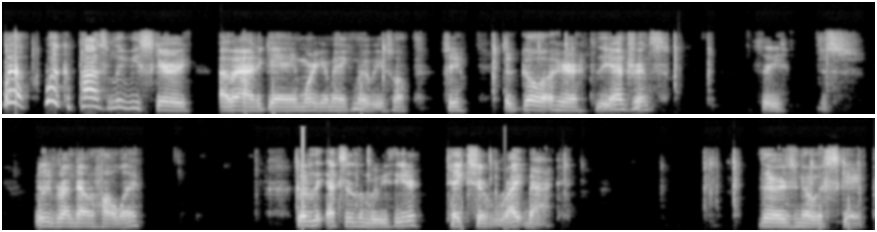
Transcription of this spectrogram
well, what could possibly be scary around a game where you make movies? Well, see, you go out here to the entrance, see, just really run down the hallway, go to the exit of the movie theater, takes you right back. There is no escape.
